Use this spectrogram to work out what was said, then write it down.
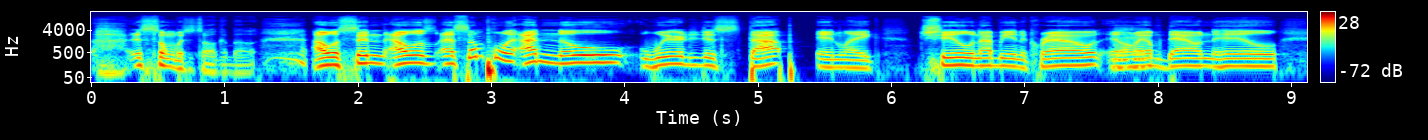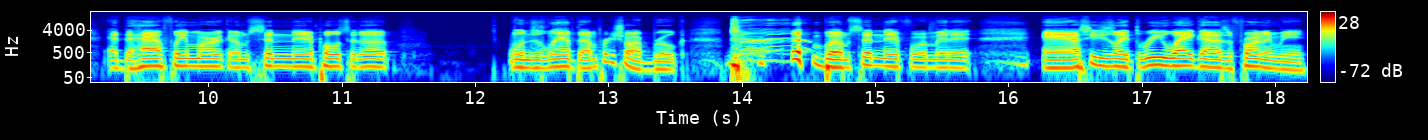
There's so much to talk about. I was sitting. I was at some point. I know where to just stop and like chill and not be in the crowd. And I'm like, I'm down the hill at the halfway mark, and I'm sitting there posted up on this lamp that I'm pretty sure I broke. but I'm sitting there for a minute, and I see these like three white guys in front of me,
